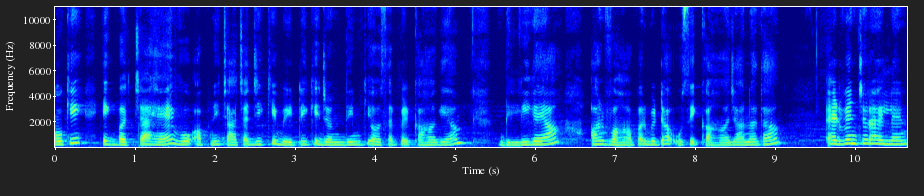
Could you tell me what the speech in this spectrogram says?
ओके? एक बच्चा है, वो अपने चाचा जी के बेटे के जन्मदिन के अवसर पर कहाँ गया? दिल्ली गया। और वहाँ पर बेटा उसे कहाँ जाना था? Adventure island.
